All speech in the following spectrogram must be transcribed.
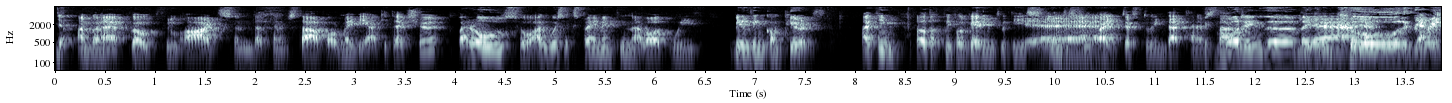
yeah, I'm going to go through arts and that kind of stuff, or maybe architecture. But also, I was experimenting a lot with building computers. I think a lot of people get into this yeah. industry by just doing that kind of like stuff. Modding them, making yeah, them cool, the green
